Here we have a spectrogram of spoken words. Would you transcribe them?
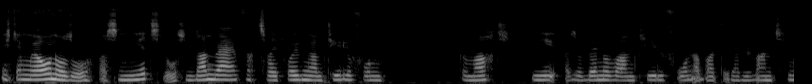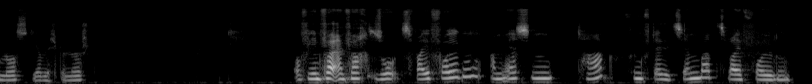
Ich denke mir auch nur so, was ist denn jetzt los? Und dann haben wir einfach zwei Folgen am Telefon gemacht. Wie, also Benno war am Telefon, aber Digga, die waren zu lost, die habe ich gelöscht. Auf jeden Fall einfach so zwei Folgen am ersten Tag, 5. Dezember, zwei Folgen.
